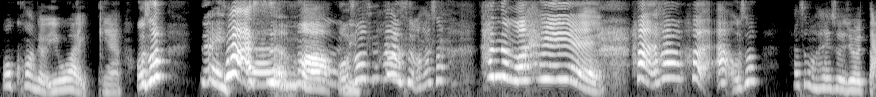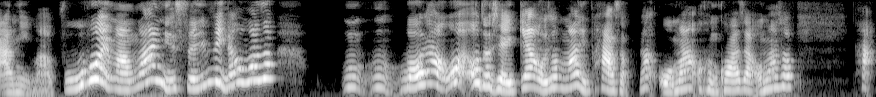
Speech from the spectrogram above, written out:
我看到意外惊。我说怕什么？我说怕什么？她说他那么黑哎，他他他啊！我说他这么黑，所以就会打你吗？不会嘛，妈你神经病。然后我妈说。嗯嗯，我好，我我就是会惊。我说妈，你怕什么？然后我妈很夸张，我妈说她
